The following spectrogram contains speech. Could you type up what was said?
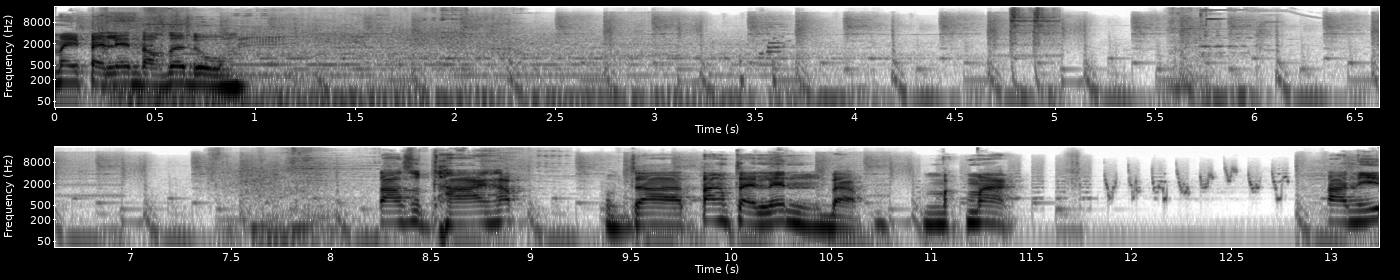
ไม่ไปเล่นด็อกเตอร์ดูมตาสุดท้ายครับ ผมจะตั้งใจเล่นแบบมาก ๆ ตอนนี้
